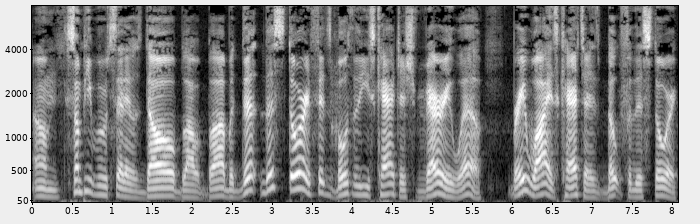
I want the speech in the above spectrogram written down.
Um, some people said it was dull, blah blah blah, but th- this story fits both of these characters very well. Bray Wyatt's character is built for this story.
